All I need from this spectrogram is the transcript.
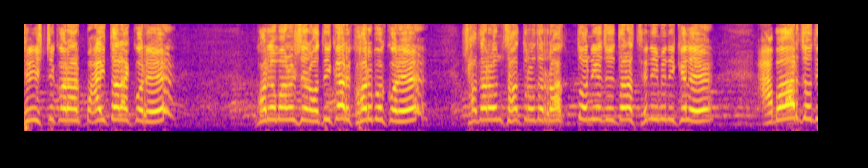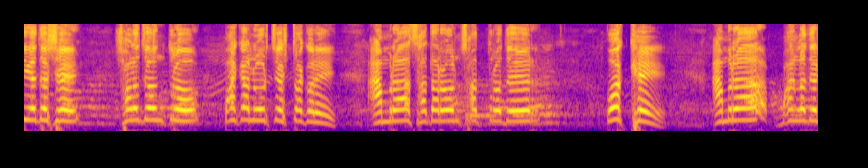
সৃষ্টি করার পায়তারা করে, গণমানুষের অধিকার খর্ব করে, সাধারণ ছাত্রদের রক্ত নিয়ে যদি তারা ছিনিমিনি খেলে, আবার যদি এদেশে ষড়যন্ত্র পাকানোর চেষ্টা করে, আমরা সাধারণ ছাত্রদের পক্ষে, আমরা বাংলাদেশ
